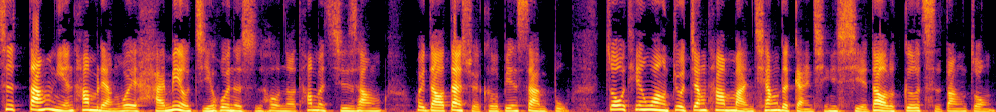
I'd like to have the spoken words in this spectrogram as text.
是当年他们两位还没有结婚的时候呢，他们其实上会到淡水河边散步。周天旺就将他满腔的感情写到了歌词当中。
